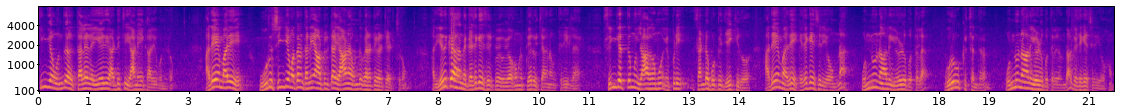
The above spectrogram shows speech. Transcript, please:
சிங்கம் வந்து அது தலையில் ஏறி அடித்து யானையை காலி பண்ணிடும். அதே மாதிரி ஒரு சிங்கம் மாத்திரம் தனியாக ஆப்பிட்டுக்கிட்டால் யானை வந்து விரட்டி விரட்டி அடிச்சிடும். அது எதுக்காக அந்த கஜகேசரி யோகம்னு பேர் வச்சாங்க நமக்கு தெரியல. சிங்கத்தும் யாகமும் எப்படி சண்டை போட்டு ஜெயிக்குதோ அதே மாதிரி கஜகேசரி யோகம்னா ஒன்று நாலு ஏழு பத்தில் குருவுக்கு சந்திரன் ஒன்று நாலு ஏழு பத்தில் இருந்தால் கஜகேசரி யோகம்.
